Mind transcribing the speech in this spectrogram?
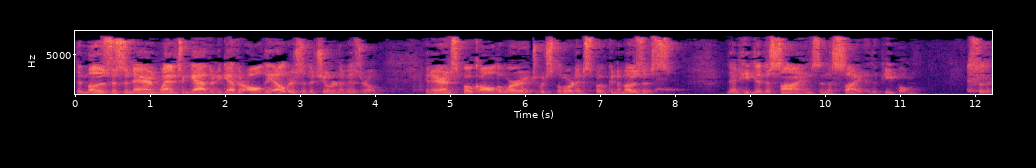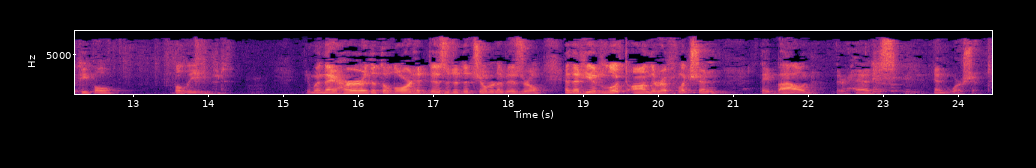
Then Moses and Aaron went and gathered together all the elders of the children of Israel. And Aaron spoke all the words which the Lord had spoken to Moses. Then he did the signs in the sight of the people. So the people believed. And when they heard that the Lord had visited the children of Israel and that he had looked on their affliction, they bowed their heads and worshiped.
